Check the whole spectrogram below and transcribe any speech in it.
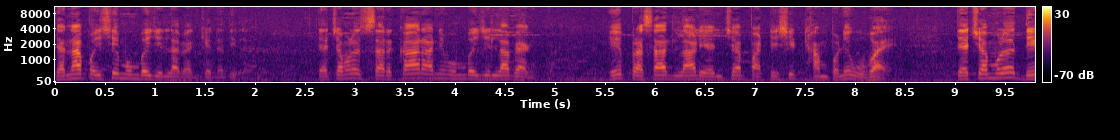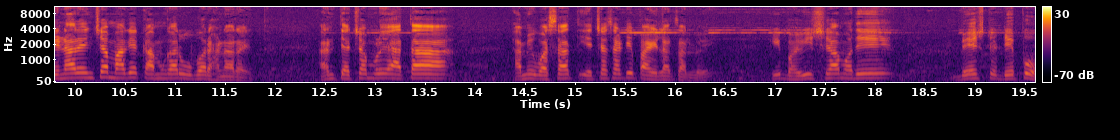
त्यांना पैसे मुंबई जिल्हा बँकेनं दिलं. त्याच्यामुळे सरकार आणि मुंबई जिल्हा बँक हे प्रसाद लाड यांच्या पाठीशी ठामपणे उभा आहे. त्याच्यामुळं देणाऱ्यांच्या मागे कामगार उभं राहणार आहेत. आणि त्याच्यामुळे आता आम्ही वसात याच्यासाठी पाहायला चाललो आहे की भविष्यामध्ये बेस्ट डेपो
